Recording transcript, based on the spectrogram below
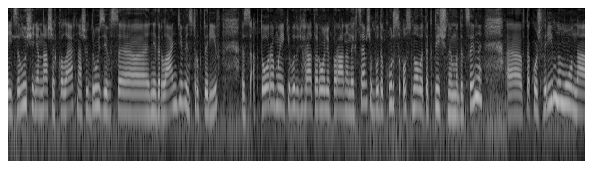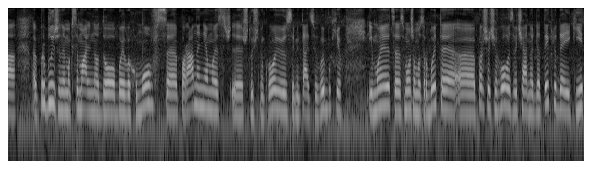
із залученням наших колег, наших друзів з е, Нідерландів, інструкторів, з акторами, які будуть грати ролі поранених. Це вже буде курс основи тактичної медицини, е, також в рівному, на е, приближений максимально до бойових умов з пораненнями, з е, штучною кров'ю, з імітацією вибухів. І ми це зможемо зробити е, першочергово, звичайно, для тих людей, які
